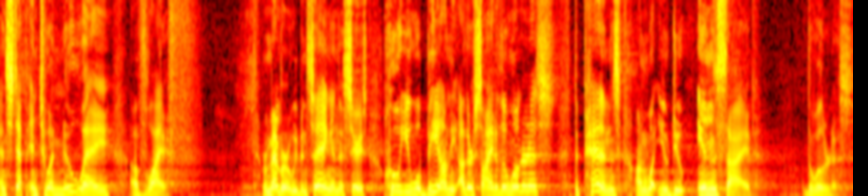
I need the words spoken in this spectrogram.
and step into a new way of life? Remember, we've been saying in this series, who you will be on the other side of the wilderness depends on what you do inside the wilderness.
